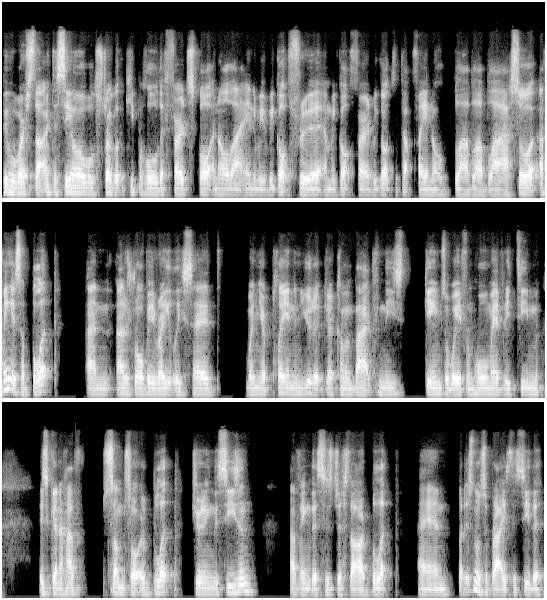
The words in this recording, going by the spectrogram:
people were starting to say, "Oh, we'll struggle to keep a hold of third spot and all that." Anyway, we got through it and we got third. We got to the cup final. Blah blah blah. So I think it's a blip, and as Robbie rightly said, when you're playing in Europe, you're coming back from these games away from home. Every team is going to have some sort of blip during the season. I think this is just our blip um, but it's no surprise to see the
